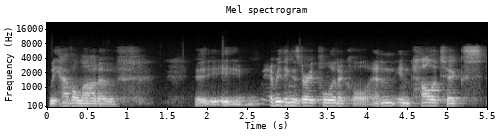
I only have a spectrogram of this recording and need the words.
We have a lot of everything is very political, and in politics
